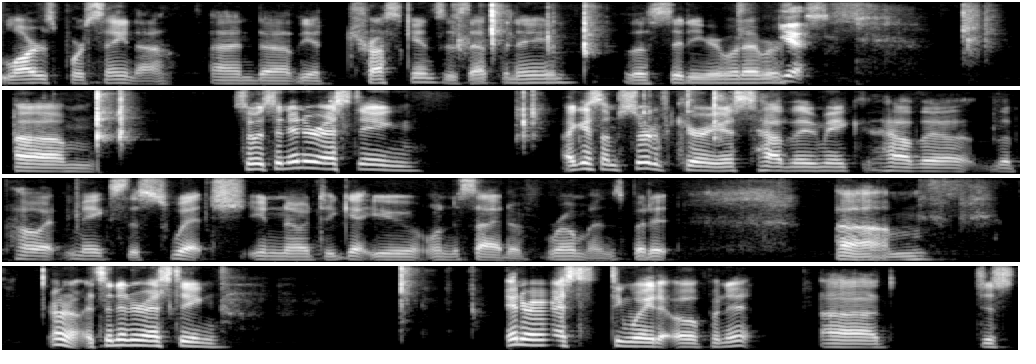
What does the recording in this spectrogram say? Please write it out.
Lars Porsena and uh, the Etruscans. Is that the name, the city or whatever? Yes. Um, so it's an interesting. I guess I'm sort of curious how they make how the the poet makes the switch, you know, to get you on the side of Romans. But it, um, I don't know. It's an interesting, interesting way to open it. Uh, just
